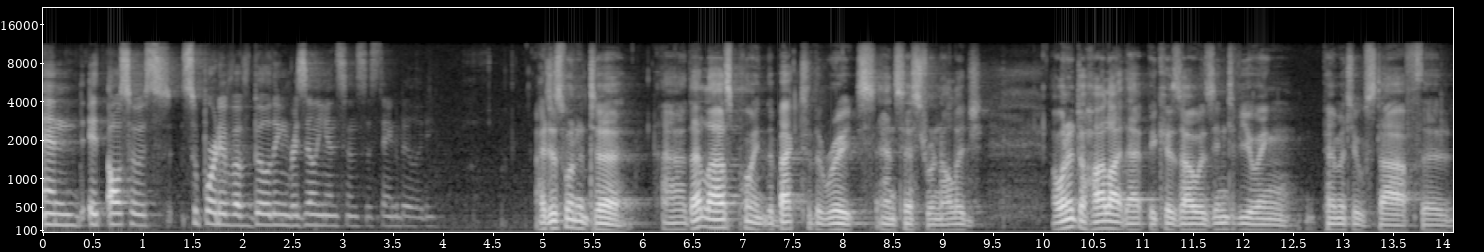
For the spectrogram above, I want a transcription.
and it also is supportive of building resilience and sustainability. I just wanted to, uh, that last point, the back to the roots, ancestral knowledge, I wanted to highlight that because I was interviewing Permatil staff, the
